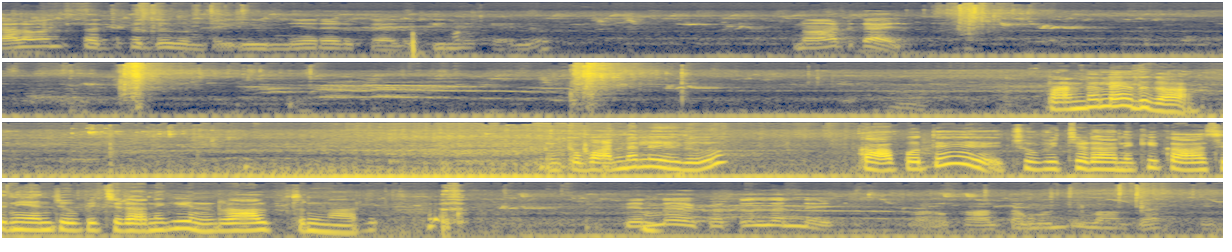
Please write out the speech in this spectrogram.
చాలా మంది పెద్ద పెద్దగా ఉంటాయి. ఇవి నేరేడు కాయలు గిన్నెకాయలు నాటుకాయలు. పండలేదుగా? ఇంకా పండలేదు కాకపోతే చూపించడానికి కాసిని అని చూపించడానికి కాస్తాయి.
